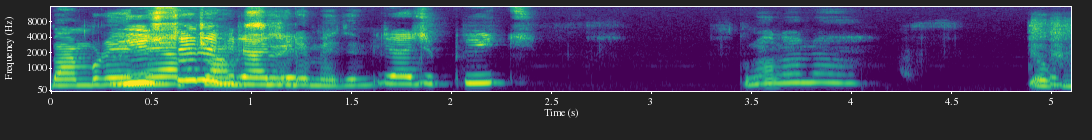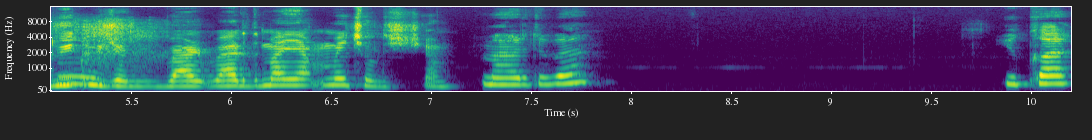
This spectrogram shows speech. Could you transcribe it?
Ben buraya ne Büyüsene yapacağımı birazcık. söylemedim. Birazcık büyüt. Bu ne lan ha? Yok büyütmeyeceğim. Ver, verdimen yapmaya çalışacağım. Merdiven. Yukarı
